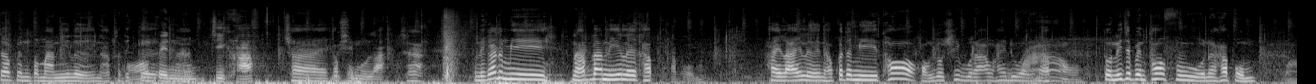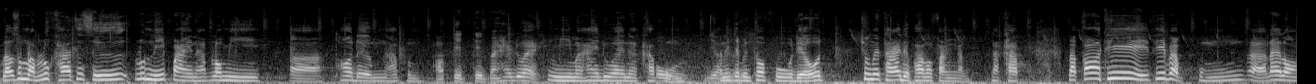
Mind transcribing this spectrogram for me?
จะเป็นประมาณนี้เลยนะครับสติกอ๋เกออร์เป็นนะครับ G Craft ใช่คโยรับผชิมมุระใช่ตัวนี้ก็จะมีนะครับด้านนี้เลยครับครับผมไฮไลท์เลยนะครับก็จะมีท่อของโยชิบุระมาให้ด้วยนะครับว้าวตัวนี้จะเป็นท่อฟูลนะครับผมว้าวแล้วสำหรับลูกค้าที่ซื้อรุ่นนี้ไปนะครับ เรามีเอ่อท่อเดิมนะครับผมอ๋อติดติดมาให้ด้วย มีมาให้ด้วยนะครับโอ้ผมเยี่ยมอันนี้จะเป็นท่อฟูลเดี๋ยวช่วงท้ายๆเดี๋ยวพามาฟังกันนะครับ แล้วก็ที่ที่แบบผมเอ่อได้ลอง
